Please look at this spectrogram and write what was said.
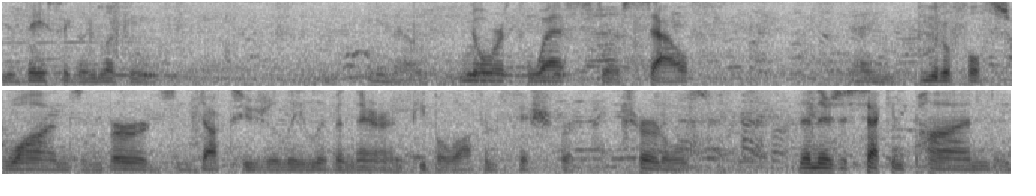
you're basically looking, you know, northwest or south and beautiful swans and birds and ducks usually live in there, and people often fish for turtles. Then there's a second pond, and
